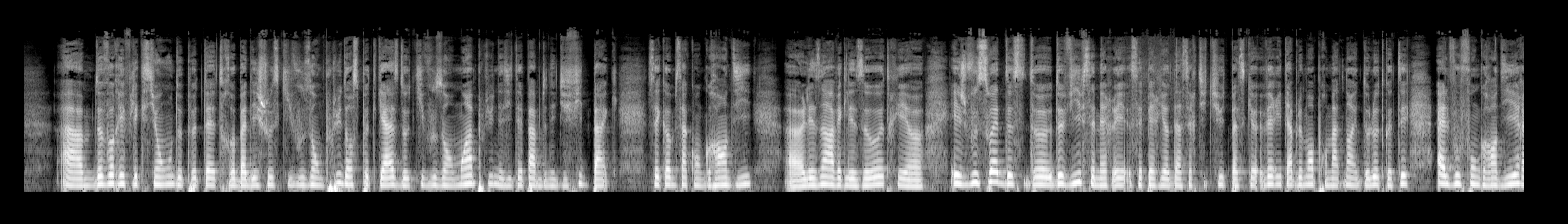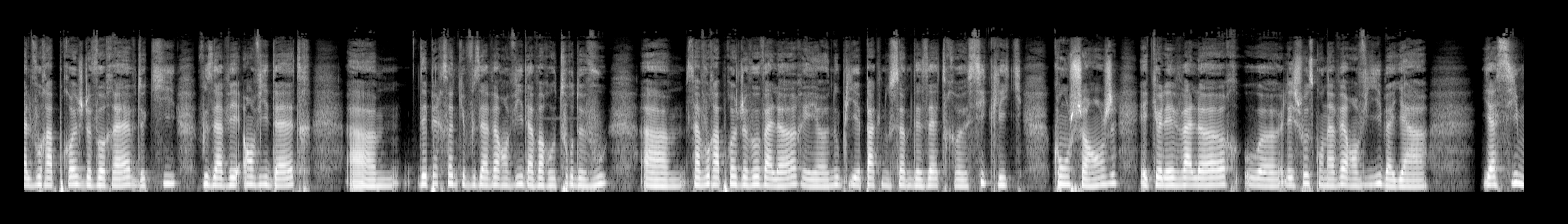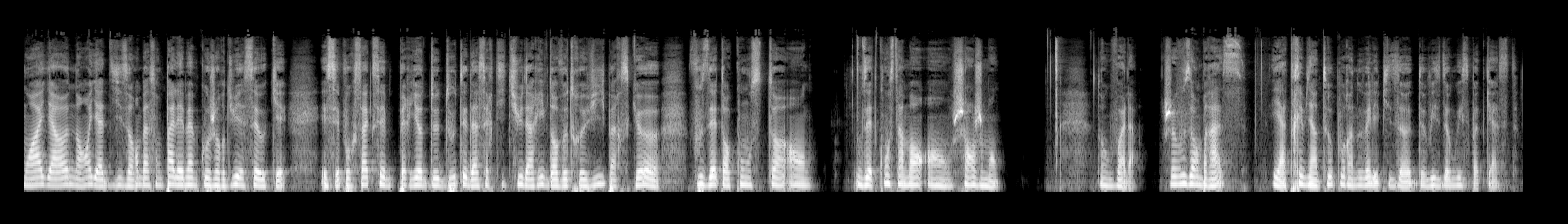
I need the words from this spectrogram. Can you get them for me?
Euh, de vos réflexions, de peut-être bah, des choses qui vous ont plu dans ce podcast, d'autres qui vous ont moins plu. N'hésitez pas à me donner du feedback. C'est comme ça qu'on grandit euh, les uns avec les autres. Et, euh, et je vous souhaite de, de, de vivre ces, ces périodes d'incertitude parce que véritablement, pour maintenant être de l'autre côté, elles vous font grandir, elles vous rapprochent de vos rêves, de qui vous avez envie d'être. Euh, des personnes que vous avez envie d'avoir autour de vous. Euh, ça vous rapproche de vos valeurs et euh, n'oubliez pas que nous sommes des êtres cycliques, qu'on change et que les valeurs ou les choses qu'on avait envie, bah il y a il y a six mois, il y a un an, il y a dix ans, bah, sont pas les mêmes qu'aujourd'hui et c'est ok. Et c'est pour ça que ces périodes de doute et d'incertitude arrivent dans votre vie parce que vous êtes en constant, en, vous êtes constamment en changement. Donc voilà. Je vous embrasse et à très bientôt pour un nouvel épisode de Wisdom With Podcast.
